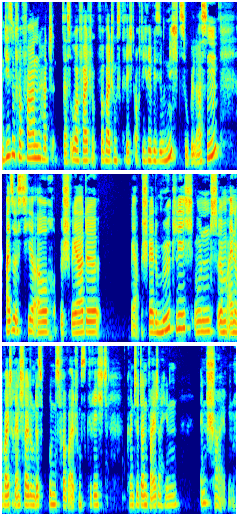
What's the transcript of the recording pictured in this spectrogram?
In diesem Verfahren hat das Oberverwaltungsgericht auch die Revision nicht zugelassen. Also ist hier auch Beschwerde, ja, Beschwerde möglich und ähm, eine weitere Entscheidung des Bundesverwaltungsgerichts könnte dann weiterhin entscheiden.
